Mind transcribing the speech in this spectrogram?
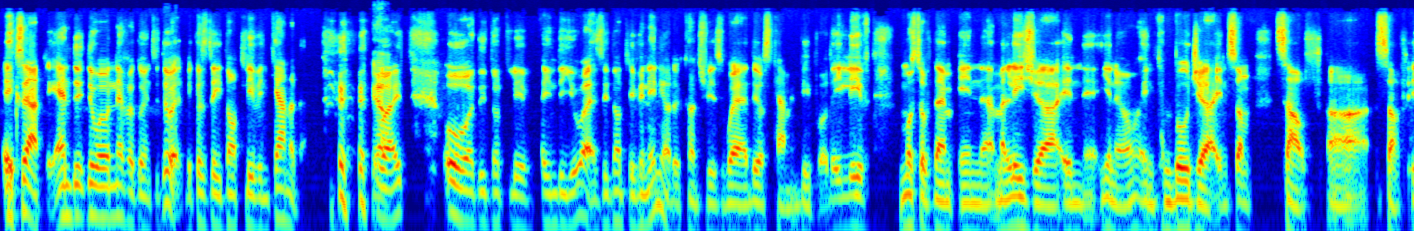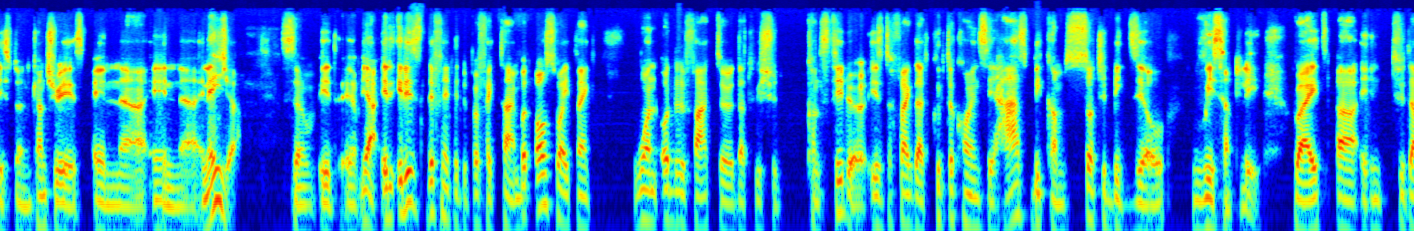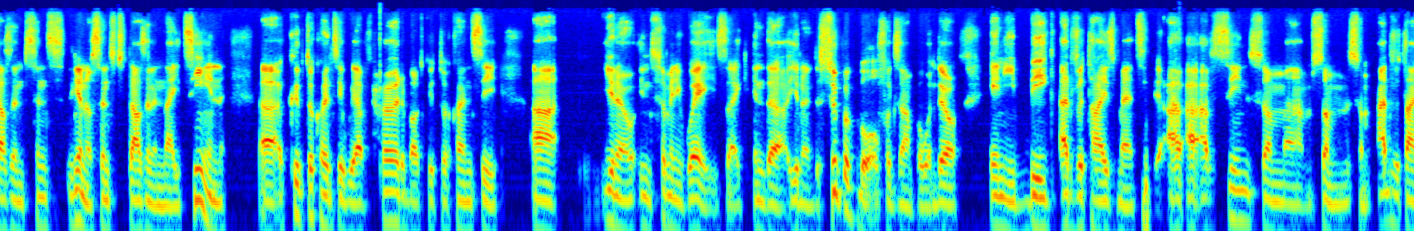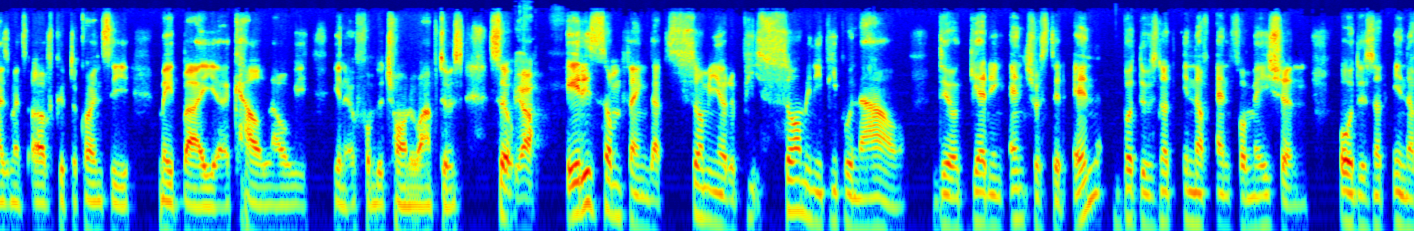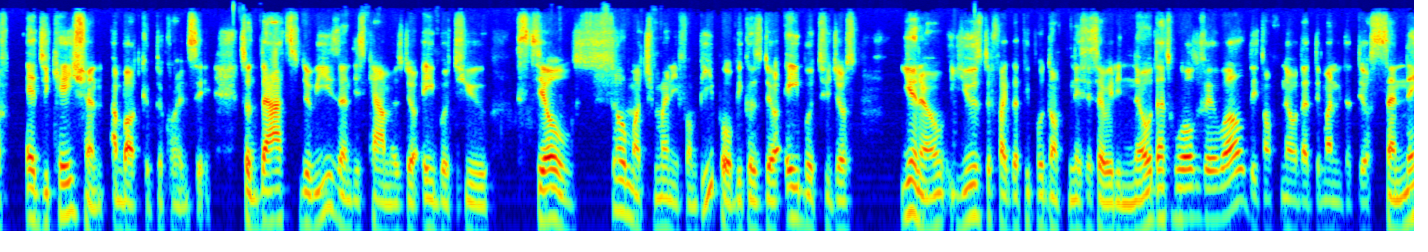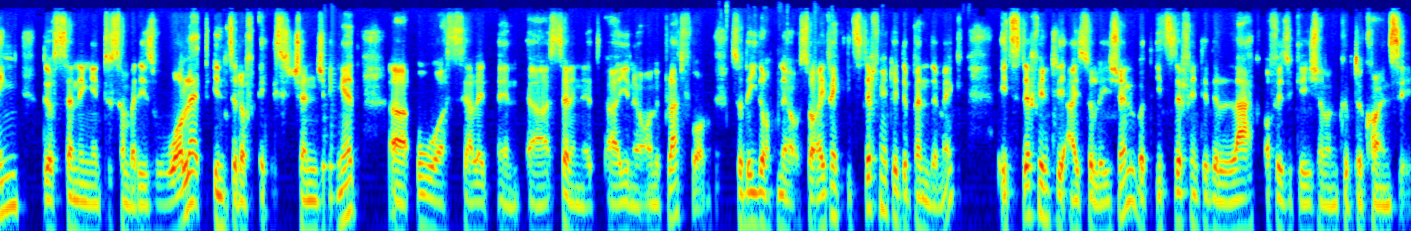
Exactly. And they, they, were never going to do it because they don't live in Canada, yeah. right? Or they don't live in the US. They don't live in any other countries where they're scamming people. They live, most of them, in uh, Malaysia, in, you know, in Cambodia, in some South, uh, Southeastern countries in, uh, in, uh, in Asia. So it, um, yeah, it, it is definitely the perfect time. But also, I think one other factor that we should consider is the fact that cryptocurrency has become such a big deal recently, right? Uh, in 2000, since you know, since 2019, uh, cryptocurrency. We have heard about cryptocurrency uh, you know, in so many ways, like in the, you know, the Super Bowl, for example, when there are any big advertisements, I, have seen some, um, some, some advertisements of cryptocurrency made by uh, Kyle Lowry, you know, from the Toronto Raptors. So yeah. it is something that so many other, so many people now they're getting interested in, but there's not enough information or there's not enough education about cryptocurrency. So that's the reason these scammers they're able to steal so much money from people because they're able to just you know use the fact that people don't necessarily know that world very well. They don't know that the money that they're sending they're sending it to somebody's wallet instead of exchanging it uh, or sell it and uh, selling it uh, you know on the platform. So they don't know. So i think it's definitely the pandemic. It's definitely isolation but it's definitely the lack of education on cryptocurrency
